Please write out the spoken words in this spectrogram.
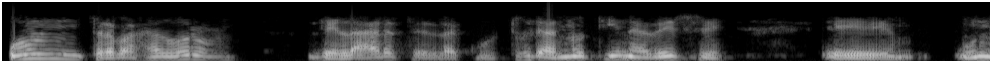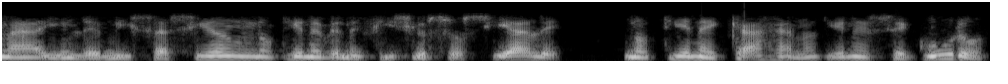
Un trabajador del arte, de la cultura, no tiene a veces eh, una indemnización, no tiene beneficios sociales, no tiene caja, no tiene seguro.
